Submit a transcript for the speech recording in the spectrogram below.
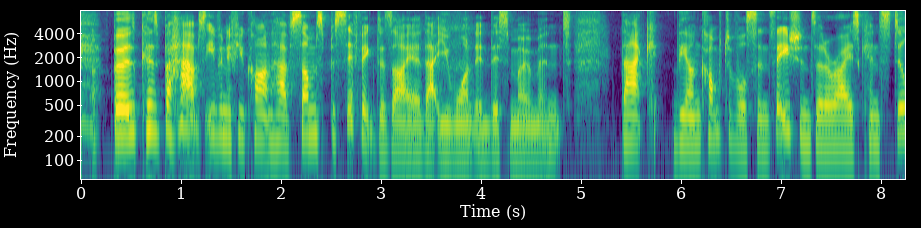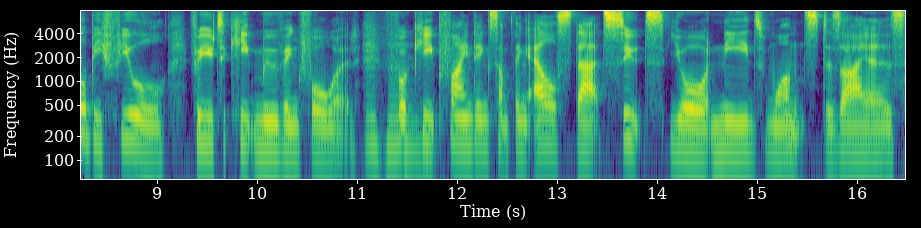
but because perhaps even if you can't have some specific desire that you want in this moment, that the uncomfortable sensations that arise can still be fuel for you to keep moving forward, for mm-hmm. keep finding something else that suits your needs, wants, desires,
